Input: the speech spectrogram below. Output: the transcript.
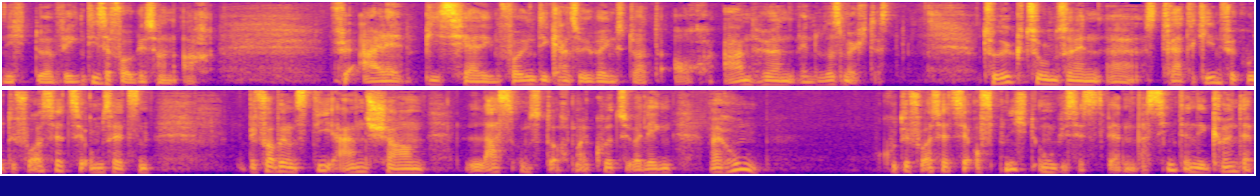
nicht nur wegen dieser Folge, sondern auch für alle bisherigen Folgen. Die kannst du übrigens dort auch anhören, wenn du das möchtest. Zurück zu unseren äh, Strategien für gute Vorsätze umsetzen. Bevor wir uns die anschauen, lass uns doch mal kurz überlegen, warum gute Vorsätze oft nicht umgesetzt werden. Was sind denn die Gründe?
